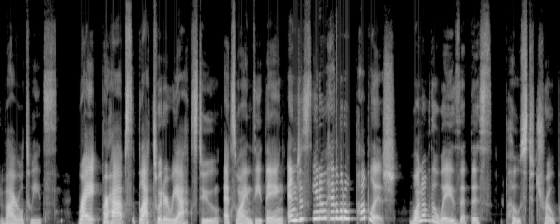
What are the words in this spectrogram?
viral tweets, right? Perhaps Black Twitter reacts to X, Y, and Z thing and just, you know, hit a little publish. One of the ways that this post trope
